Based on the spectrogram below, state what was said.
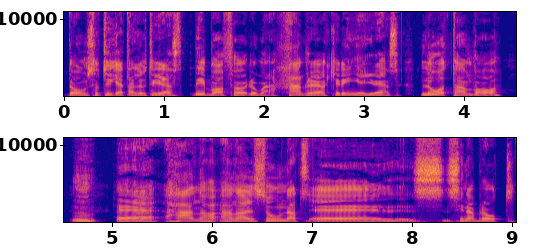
de som tycker att han luktar gräs, det är bara fördomar. Han röker inget gräs. Låt han vara. Mm. Eh, mm. Han, han har sonat eh, sina brott.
